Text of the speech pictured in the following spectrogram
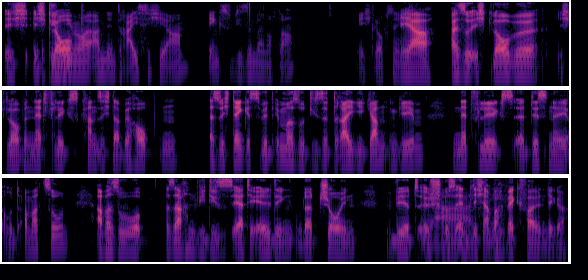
Ich, ich jetzt nehmen wir glaube, mal an, in 30 Jahren, denkst du, die sind da noch da? Ich glaub's nicht. ja, also ich glaube, ich glaube, Netflix kann sich da behaupten. Also ich denke, es wird immer so diese drei Giganten geben. Netflix, äh, Disney und Amazon. Aber so Sachen wie dieses RTL-Ding oder Join wird äh, Ja, schlussendlich einfach safe. wegfallen, Digga.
